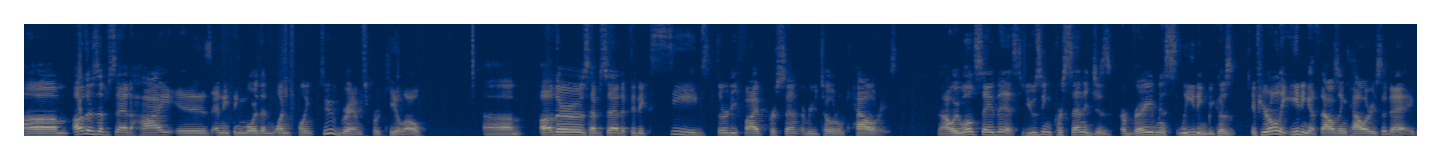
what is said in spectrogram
Um, others have said high is anything more than 1.2 grams per kilo. Um, others have said if it exceeds 35% of your total calories. Now, we will say this using percentages are very misleading because if you're only eating 1,000 calories a day,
